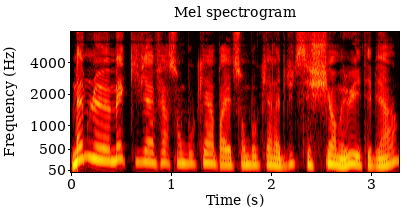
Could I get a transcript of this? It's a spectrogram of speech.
Même le mec qui vient faire son bouquin, parler de son bouquin, d'habitude c'est chiant, mais lui il était bien.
